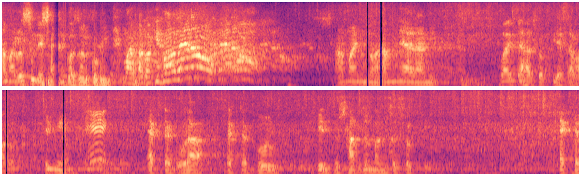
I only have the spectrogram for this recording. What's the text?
আমার রসুলের সামনে গজল কবি মার হাবা কি পাওয়া যায় না? সামান্য আমনে আর আমি। হার শক্তি আছে আমার? ঠিক নিয়ম? একটা ঘোড়া একটা গরু কিন্তু সাতজন মানুষের শক্তি। একটা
